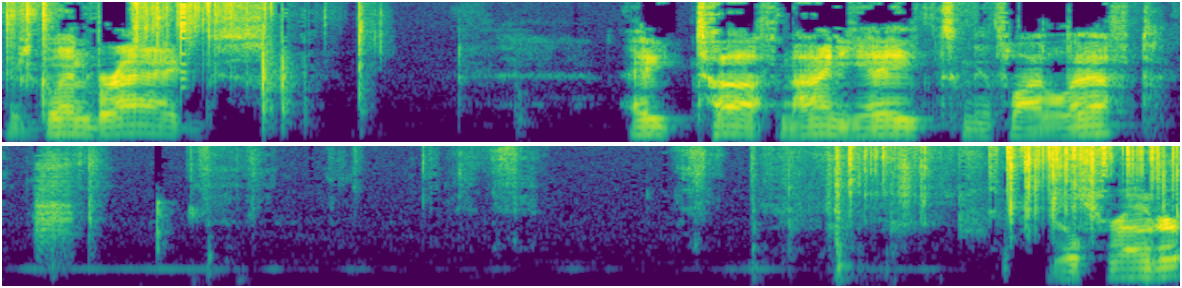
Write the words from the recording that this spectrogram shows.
There's Glenn Braggs. Eight tough, 98. It's going to be a fly to left. Bill Schroeder.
